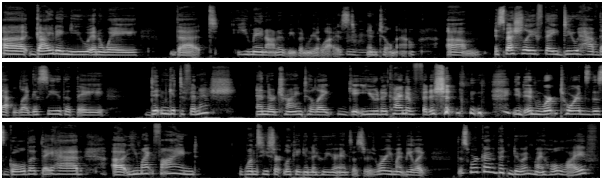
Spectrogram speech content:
uh, guiding you in a way that you may not have even realized mm-hmm. until now. Um, especially if they do have that legacy that they didn't get to finish and they're trying to like get you to kind of finish it and work towards this goal that they had uh, you might find once you start looking into who your ancestors were you might be like this work i've been doing my whole life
